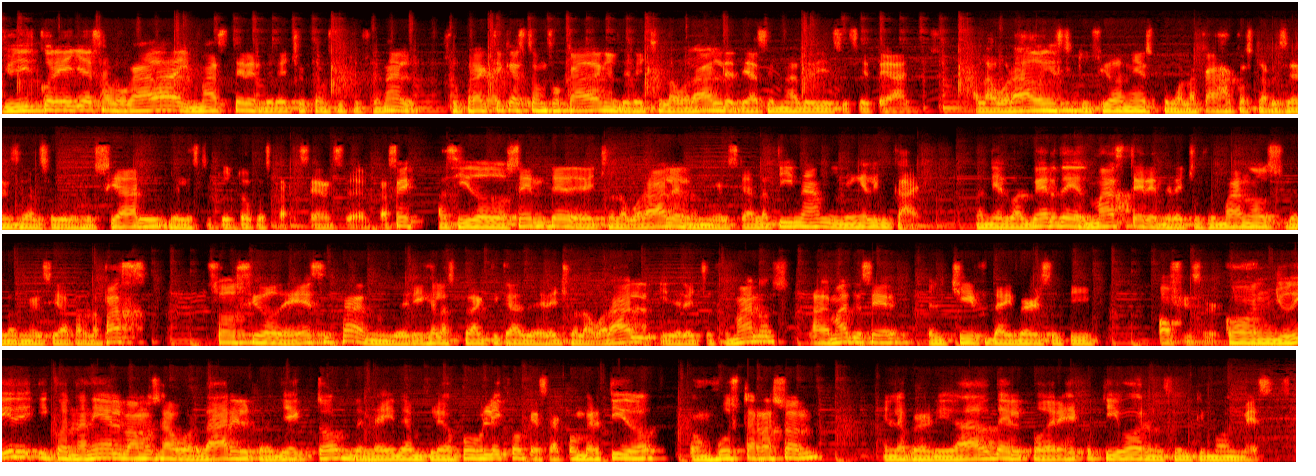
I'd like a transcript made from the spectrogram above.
Judith Corella es abogada y máster en Derecho Constitucional. Su práctica está enfocada en el derecho laboral desde hace más de 17 años. Ha laborado en instituciones como la Caja Costarricense del Seguro Social y el Instituto Costarricense del Café. Ha sido docente de Derecho Laboral en la Universidad Latina y en el INCAE. Daniel Valverde es máster en Derechos Humanos de la Universidad para la Paz, socio de ESIJA, donde dirige las prácticas de Derecho Laboral y Derechos Humanos, además de ser el Chief Diversity Officer. Con Judith y con Daniel vamos a abordar el proyecto de ley de empleo público que se ha convertido, con justa razón, en la prioridad del Poder Ejecutivo en los últimos meses.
